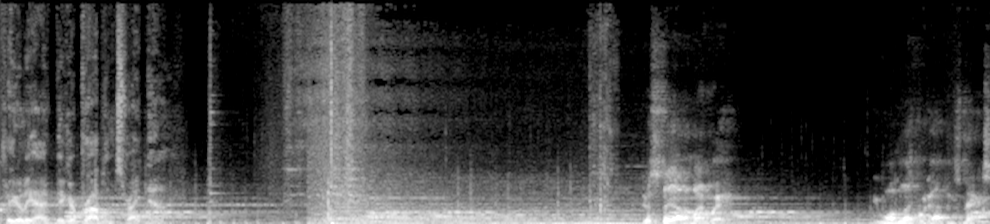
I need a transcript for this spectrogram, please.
Clearly, I have bigger problems right now. Just stay out of my way. Won't like what happens next.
